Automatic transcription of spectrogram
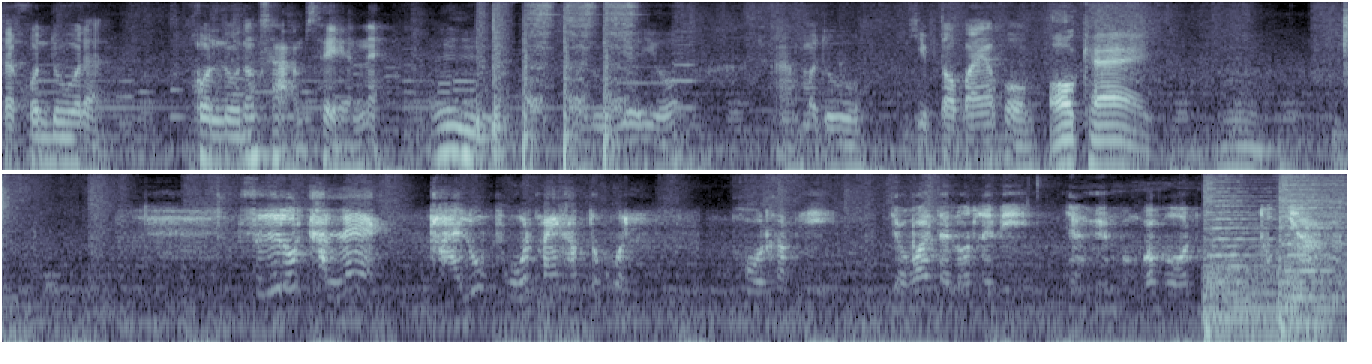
ต่คนดูน่ะ คนดูตั้งสามแสนเนี่ยอือมาดูเยอะอยู่อะมาดูคลิปต่อไปครับผม Okay. อืมซื้อรถคันแรกถ่ายรูปโพสต์ไหมครับทุกคน โพสต์ครับพี่อย่าว่าแต่รถเลยพี่ อย่างอื่นผมก็โพสต์ทุกอย่างอะ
